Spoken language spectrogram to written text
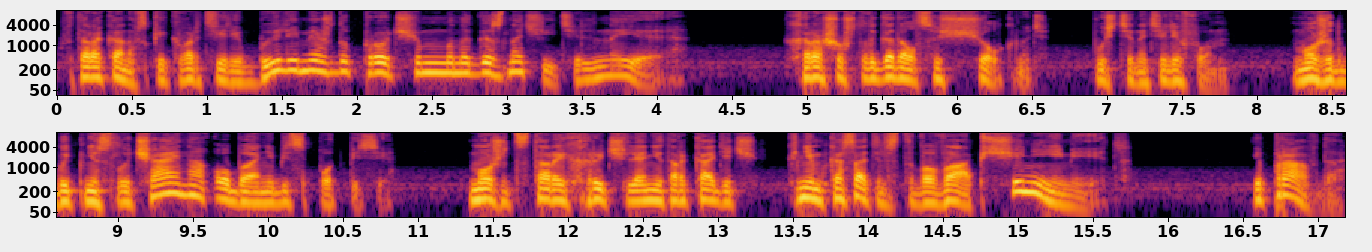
в таракановской квартире были, между прочим, многозначительные. Хорошо, что догадался щелкнуть, пусть и на телефон. Может быть, не случайно оба они без подписи? Может, старый хрыч Леонид Аркадьевич к ним касательства вообще не имеет? И правда,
